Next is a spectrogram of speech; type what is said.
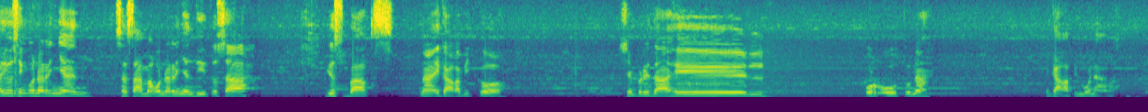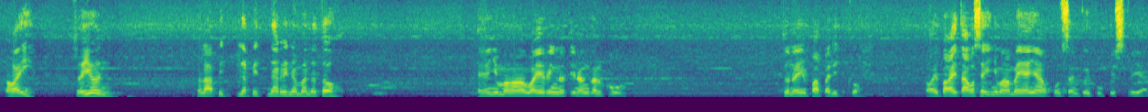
Ayusin ko na rin yan. Sasama ko na rin yan dito sa fuse box na ikakabit ko. Siyempre dahil 402 na. Nagkakapit muna ako. Okay? So yun. Malapit-lapit na rin naman na to. Ayan yung mga wiring na tinanggal ko. Ito na yung papalit ko. Okay, pakita ko sa inyo mamaya yan kung saan ko ipupisto yan.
